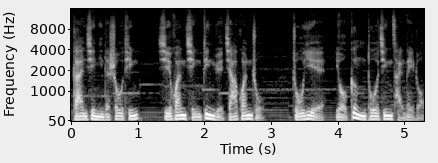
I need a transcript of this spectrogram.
感谢您的收听，喜欢请订阅加关注，主页有更多精彩内容。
